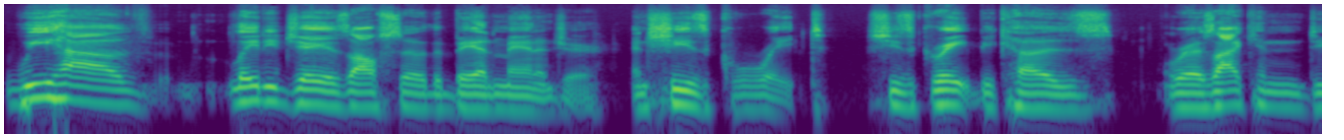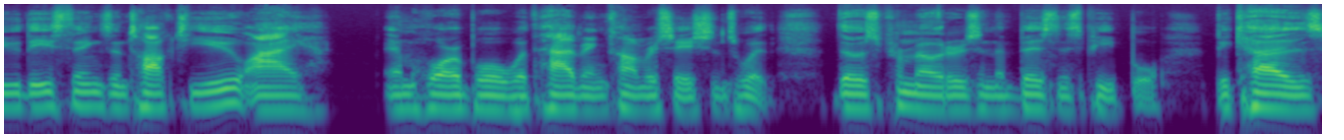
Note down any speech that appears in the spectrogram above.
we have Lady J is also the band manager and she's great. She's great because whereas I can do these things and talk to you, I am horrible with having conversations with those promoters and the business people because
